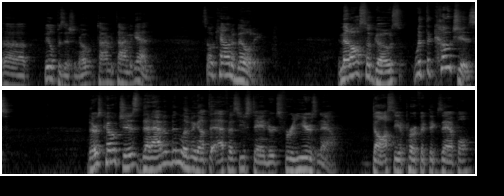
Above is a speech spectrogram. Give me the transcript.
uh, field position over time and time again? So accountability. And that also goes with the coaches. There's coaches that haven't been living up to FSU standards for years now. Dawsey, a perfect example.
